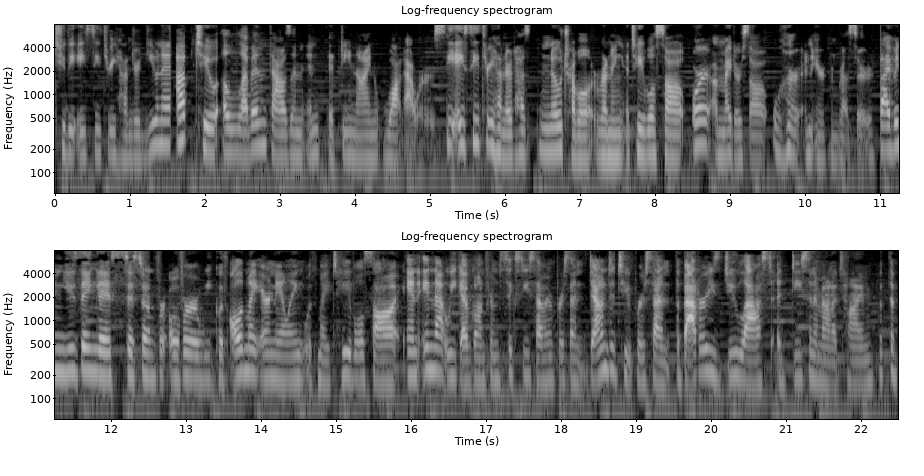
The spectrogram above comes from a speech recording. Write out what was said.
to the AC300 unit up to 11,059 watt hours. The AC300 has no trouble running a table saw or a miter saw or an air compressor. I've been using this system for over a week with all of my air nailing with my table saw and in that week I've gone from 67% down to 2%. The batteries do last a decent amount of time. With the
